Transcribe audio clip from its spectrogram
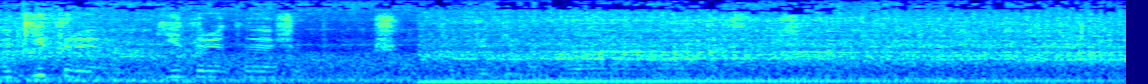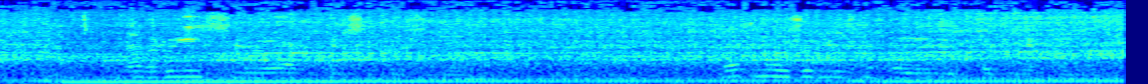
ну гидры, гидры это еще шум определенно. На других серверах присутствует. Вот мы уже близко под- подъехали.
